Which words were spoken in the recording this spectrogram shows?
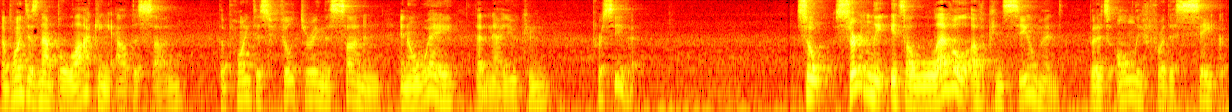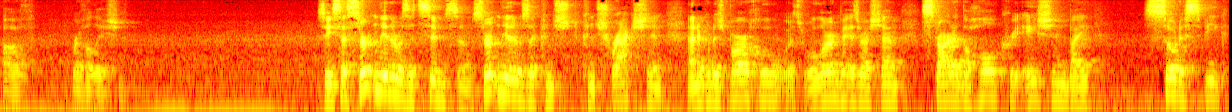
The point is not blocking out the sun. The point is filtering the sun in, in a way that now you can perceive it. So certainly it's a level of concealment, but it's only for the sake of revelation. So he says, certainly there was a tzimtzum, certainly there was a con- contraction, and HaKadosh Baruch Hu, as we'll learn by Ezra Hashem, started the whole creation by, so to speak,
